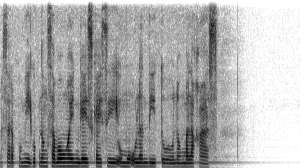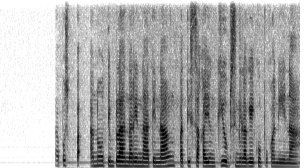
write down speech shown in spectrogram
Masarap humigop ng sabaw ngayon guys kasi umuulan dito ng malakas. Tapos pa, ano, timplahan na rin natin ng patis sa kayong cubes. Nilagay ko po kanina.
